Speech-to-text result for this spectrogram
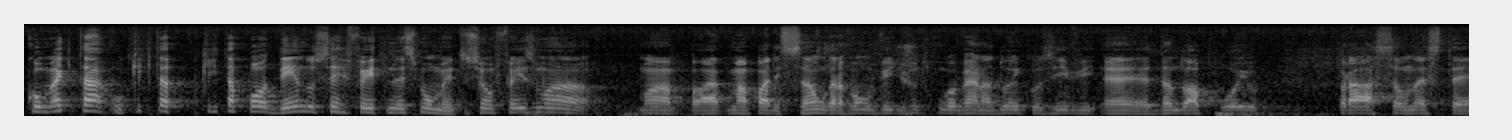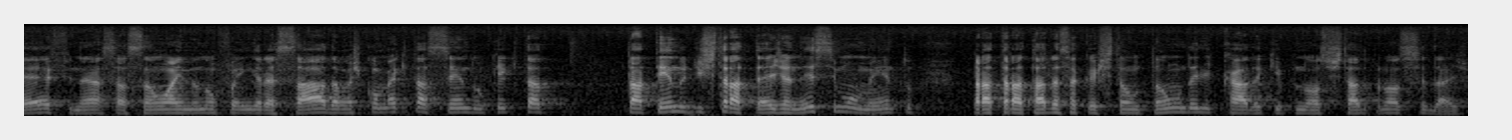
Como é que tá, o que está que tá podendo ser feito nesse momento? O senhor fez uma, uma, uma aparição, gravou um vídeo junto com o governador, inclusive é, dando apoio para a ação no STF. Né? Essa ação ainda não foi ingressada, mas como é que está sendo, o que está tá tendo de estratégia nesse momento para tratar dessa questão tão delicada aqui para o nosso estado e para a nossa cidade?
